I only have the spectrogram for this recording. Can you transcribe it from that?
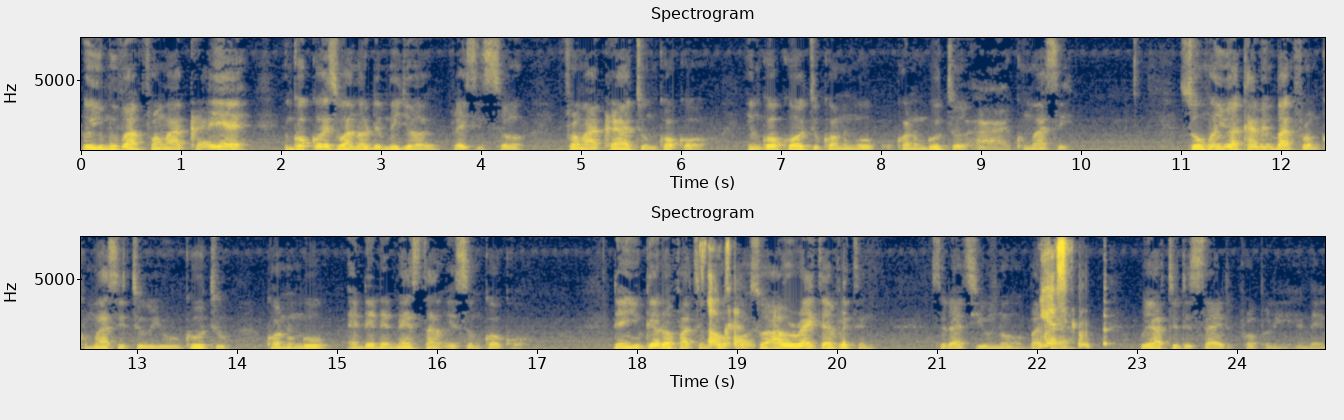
no, you move up from Accra. Yeah, Ngoko is one of the major places. So from Accra to Ngoko, Nkawkaw to Konongo, Konongo to uh, Kumasi. So when you are coming back from Kumasi to, you go to Konongo, and then the next time is in Nkawkaw. Then you get off at Nkawkaw. So I will write everything so that you know. But yes. uh, we have to decide properly. And then,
